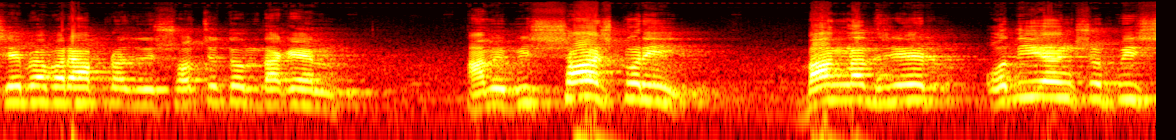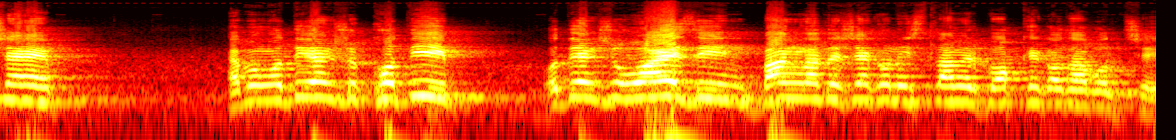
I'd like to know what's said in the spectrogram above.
সে ব্যাপারে আপনারা যদি সচেতন থাকেন, আমি বিশ্বাস করি বাংলাদেশের অধিকাংশ পীর সাহেব এবং অধিকাংশ খতিব অধিকাংশ ওয়াইজিন বাংলাদেশ এখন ইসলামের পক্ষে কথা বলছে।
